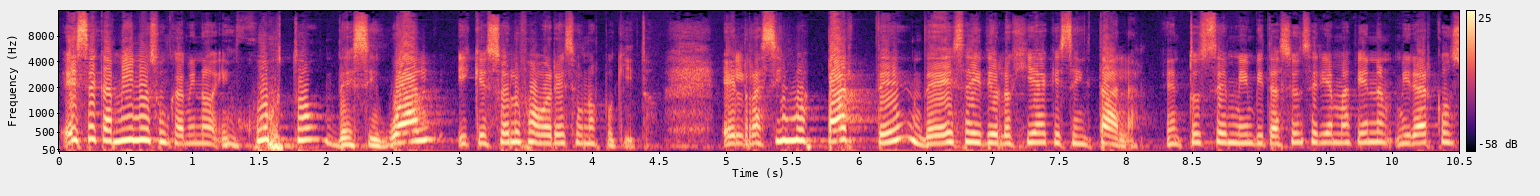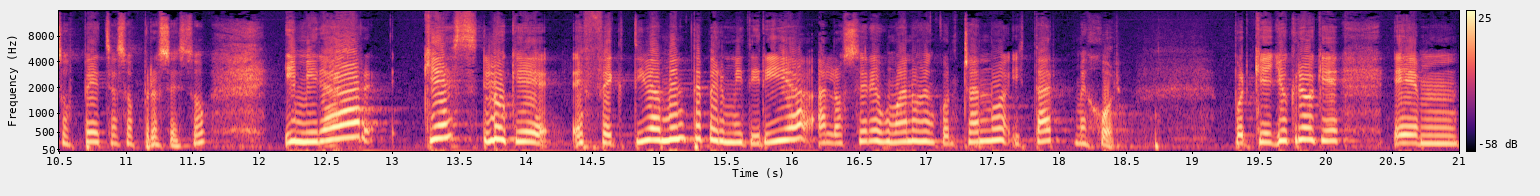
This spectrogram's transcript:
Ese camino es un camino injusto, desigual y que solo favorece a unos poquitos. El racismo es parte de esa ideología que se instala. Entonces mi invitación sería más bien mirar con sospecha esos procesos y mirar qué es lo que efectivamente permitiría a los seres humanos encontrarnos y estar mejor. Porque yo creo que em,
